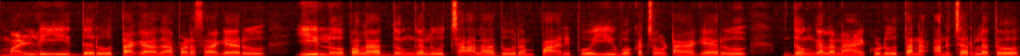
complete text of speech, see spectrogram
మళ్ళీ ఇద్దరూ తగాదా పడసాగారు. ఈ లోపల దొంగలు చాలా దూరం పారిపోయి ఒక చోట ఆగారు. దొంగల నాయకుడు తన అనుచరులతో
